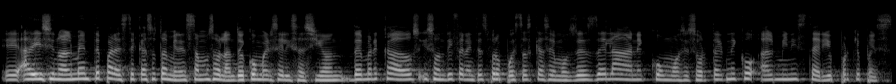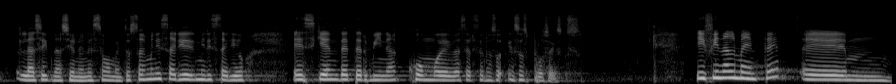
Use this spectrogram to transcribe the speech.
Eh, adicionalmente, para este caso también estamos hablando de comercialización de mercados y son diferentes propuestas que hacemos desde la ANE como asesor técnico al ministerio, porque pues la asignación en este momento está al ministerio y el ministerio es quien determina cómo debe hacerse esos procesos. Y finalmente, em,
